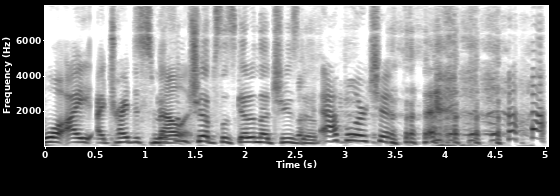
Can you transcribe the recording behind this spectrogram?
Well, I I tried to Get smell. some chips. Let's get in that cheese dip. Apple or chips?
